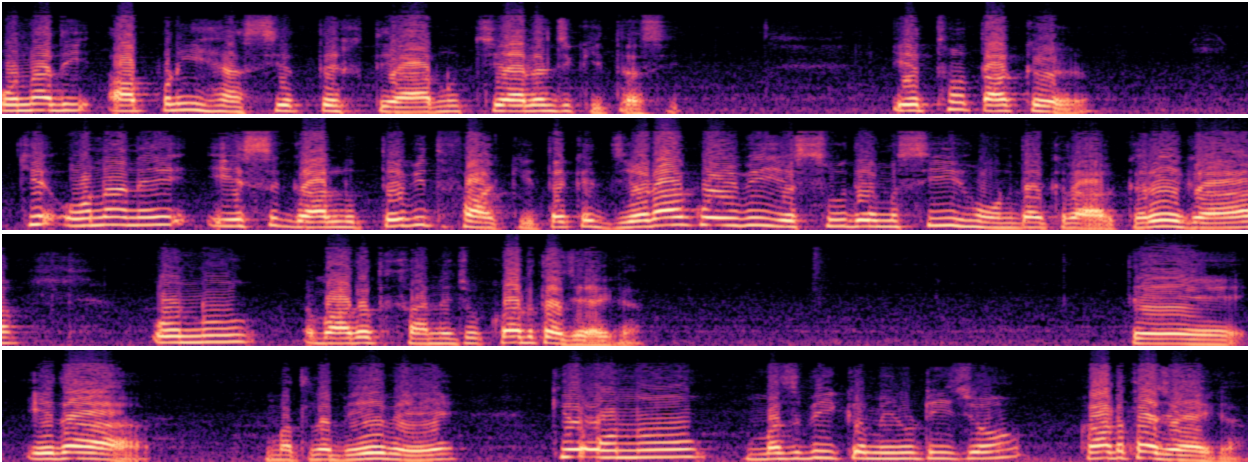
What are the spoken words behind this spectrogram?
ਉਹਨਾਂ ਦੀ ਆਪਣੀ ਹیثیت ਤੇ ਇਖਤਿਆਰ ਨੂੰ ਚੈਲੰਜ ਕੀਤਾ ਸੀ। ਇਥੋਂ ਤੱਕ ਕਿ ਉਹਨਾਂ ਨੇ ਇਸ ਗੱਲ ਉੱਤੇ ਵੀ ਇਤਫਾਕ ਕੀਤਾ ਕਿ ਜਿਹੜਾ ਕੋਈ ਵੀ ਯਿਸੂ ਦੇ ਮਸੀਹ ਹੋਣ ਦਾ ਇਕਰਾਰ ਕਰੇਗਾ, ਉਹਨੂੰ ਇਬਾਦਤਖਾਨੇ ਚੋਂ ਕੱਢਤਾ ਜਾਏਗਾ। ਤੇ ਇਹਦਾ ਮਤਲਬ ਇਹ ਵੇ ਕਿ ਉਹਨੂੰ ਮذਹਬੀ ਕਮਿਊਨਿਟੀ ਚੋਂ ਕੱਢਤਾ ਜਾਏਗਾ।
